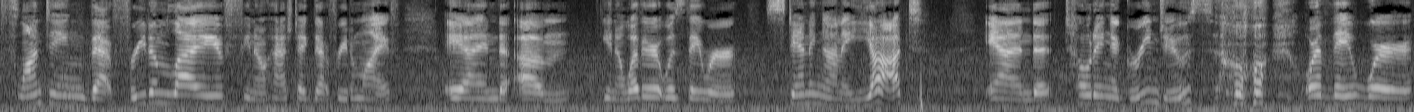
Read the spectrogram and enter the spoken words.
flaunting that freedom life, you know, hashtag that freedom life. And, um, you know, whether it was they were standing on a yacht and toting a green juice, or they were,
